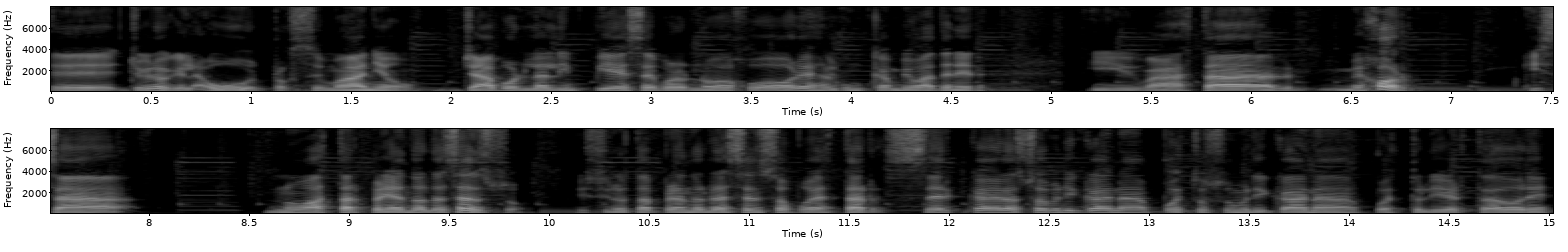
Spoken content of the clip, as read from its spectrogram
eh, yo creo que la U el próximo año, ya por la limpieza y por los nuevos jugadores, algún cambio va a tener. Y va a estar mejor. Quizá no va a estar peleando el descenso. Y si no está peleando el descenso, puede estar cerca de la Sudamericana, puesto Sudamericana, puesto Libertadores.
